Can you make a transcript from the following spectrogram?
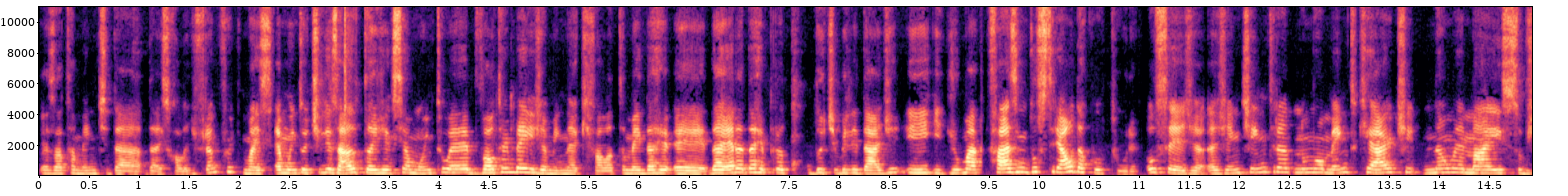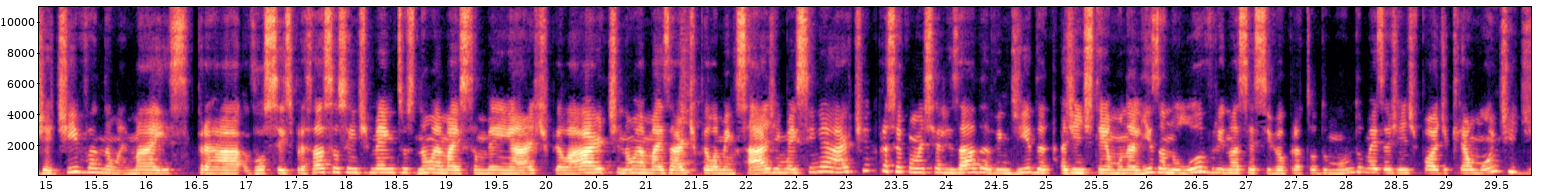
exatamente da, da escola de Frankfurt, mas é muito utilizado, tangencia muito, é Walter Benjamin, né, que fala também da, é, da era da reprodutibilidade e, e de uma fase industrial da cultura. Ou seja, a gente entra num momento que a arte não é mais subjetiva, não é mais para você expressar seus sentimentos, não é mais também a arte pela arte, não é mais a arte pela mensagem, mas sim a arte para ser comercializada, vendida. A gente tem a Mona Lisa no Louvre, não é acessível para todo mundo, mas a gente pode criar um monte de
